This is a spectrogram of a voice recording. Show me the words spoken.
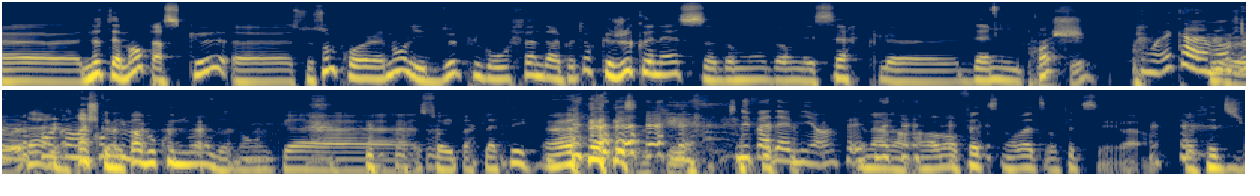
Euh, notamment parce que euh, ce sont probablement les deux plus gros fans d'Harry Potter que je connaisse dans, mon, dans mes cercles d'amis proches. Ouais, carrément, je Ouais. prends après, je connais pas beaucoup de monde, donc euh, soyez pas flattés. Je n'ai pas d'amis en fait. non, non, en fait, en fait, en fait, c'est voilà. En fait, je-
